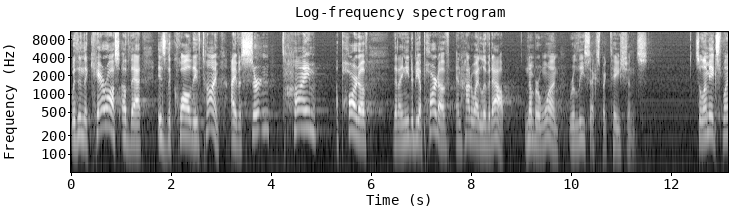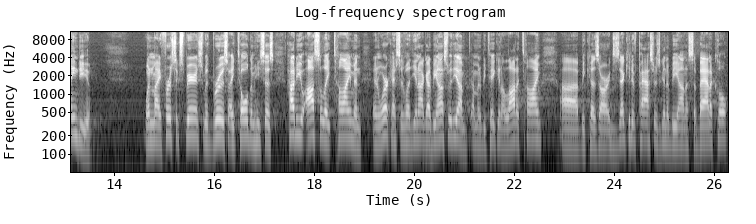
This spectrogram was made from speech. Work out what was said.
Within the kairos of that is the quality of time. I have a certain time a part of that I need to be a part of, and how do I live it out? Number one, release expectations. So let me explain to you. When my first experience with Bruce, I told him, he says, How do you oscillate time and, and work? I said, Well, you know, I got to be honest with you. I'm, I'm going to be taking a lot of time uh, because our executive pastor is going to be on a sabbatical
